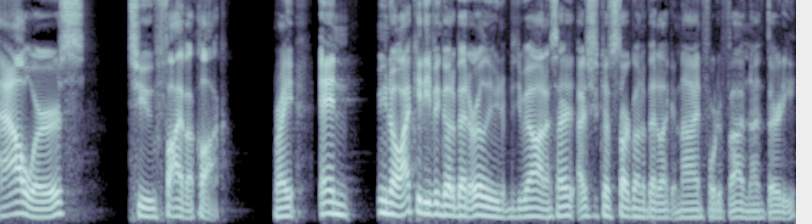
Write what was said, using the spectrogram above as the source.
hours to five o'clock, right? And you know, I could even go to bed earlier. To be honest, I, I just could start going to bed at like at 9 45, 9 30.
